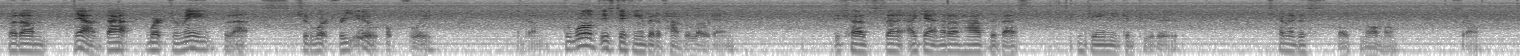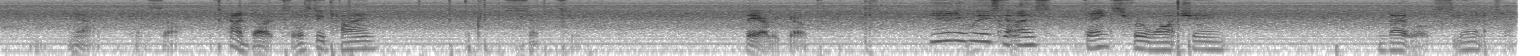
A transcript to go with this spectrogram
but um yeah that worked for me so that should work for you hopefully the world is taking a bit of time to load in. Because then, again, I don't have the best gaming computer it's kind of just like normal. So, yeah, so it's kind of dark. So let's do time. There we go. Anyways, guys, thanks for watching, and I will see you in the next one.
